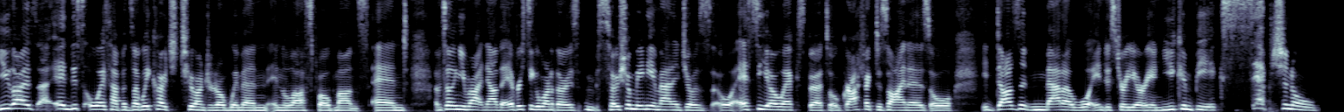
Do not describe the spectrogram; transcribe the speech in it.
you guys, uh, and this always happens. Like we coached 200 odd women in the last 12 months. And I'm telling you right now that every single one of those social media managers or SEO experts or graphic designers, or it doesn't matter what industry you're in, you can be exceptional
